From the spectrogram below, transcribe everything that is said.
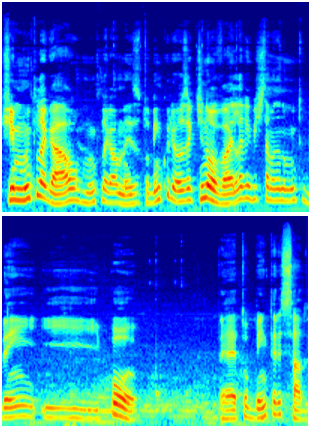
Achei muito legal, muito legal mesmo. Tô bem curioso. É que, de novo, a Eleven Beat tá mandando muito bem e, pô, é, tô bem interessado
